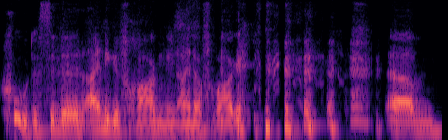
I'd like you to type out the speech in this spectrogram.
Puh, das sind ja einige Fragen in einer Frage. ähm,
